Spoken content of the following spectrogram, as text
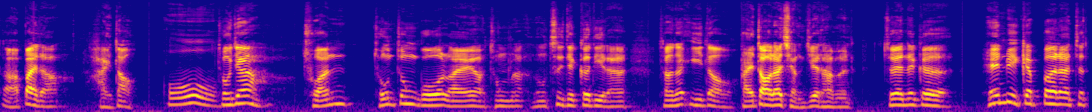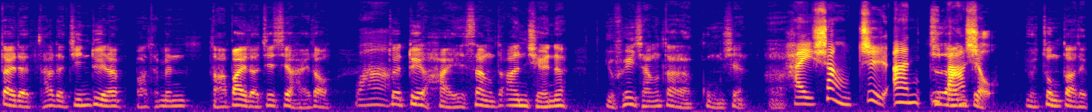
打败了海盗。哦，从家船从中国来啊，从哪从世界各地来，常常遇到海盗来抢劫他们，所以那个 Henry Keppel 呢，就带着他的军队呢，把他们打败了这些海盗，哇，这对海上的安全呢有非常大的贡献啊，海上治安一把手，有重大的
